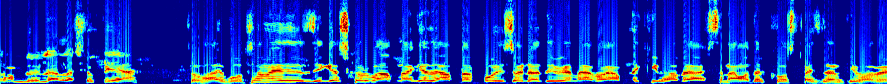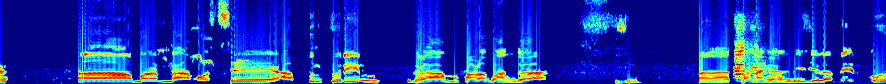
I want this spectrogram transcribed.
আলহামদুলিল্লাহ আল্লাহ শুক্রিয়া। তো ভাই প্রথমে জিজ্ঞেস করব আপনাকে যে আপনার পরিচয়টা দিবেন এবং আপনি কীভাবে আসছেন আমাদের খোঁজ পাইছিলেন কীভাবে? আমার নাম হচ্ছে আব্দুল করিম গ্রাম হাড়াভাঙ্গা থানাগাংনি জেলা মেহেরপুর।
